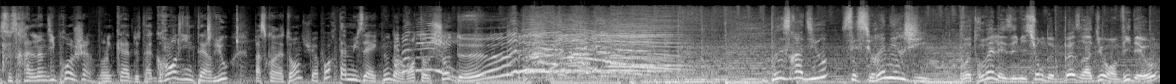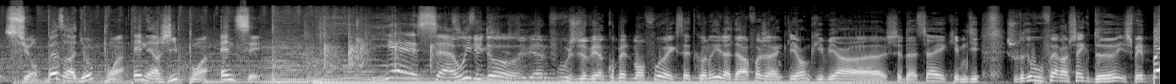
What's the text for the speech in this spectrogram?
Ce sera lundi prochain, dans le cadre de ta grande interview. Parce qu'en attendant, tu vas pouvoir t'amuser avec nous dans le grand talk show de. Buzz Radio, c'est sur Énergie. Retrouvez les émissions de Buzz Radio en vidéo sur buzzradio.energie.nc. Yes Oui, Ludo Je deviens fou, je deviens complètement fou avec cette connerie. La dernière fois, j'ai un client qui vient euh, chez Dacia et qui me dit Je voudrais vous faire un chèque de. Et je fais Buzz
